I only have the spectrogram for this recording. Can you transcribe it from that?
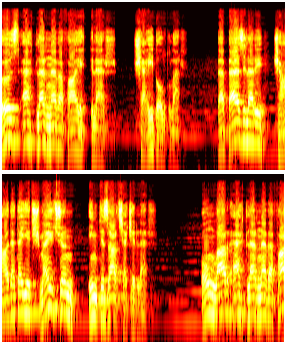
öz əhdlərinə vəfa etdilər, şəhid oldular və bəziləri şəhadətə yetişmək üçün intizar çəkirlər. Onlar əhdlərinə vəfa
